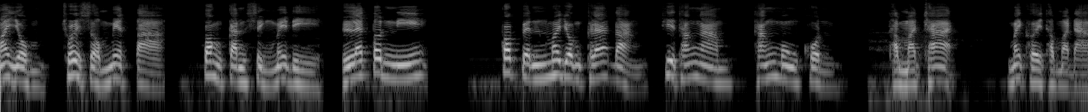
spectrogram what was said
มะยมช่วยเสริมเมตตา ป้องกันสิ่งไม่ดี และต้นนี้ ก็เป็นมะยมแคระด่างที่ทั้งงามทั้งมงคล ธรรมชาติ ไม่เคยธรรมดา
